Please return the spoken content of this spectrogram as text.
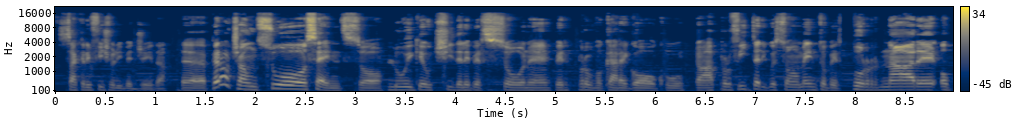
sacrificio di Vegeta. Eh, però c'ha un suo senso, lui che uccide le persone per provocare Goku. Approfitta di questo momento per tornare o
